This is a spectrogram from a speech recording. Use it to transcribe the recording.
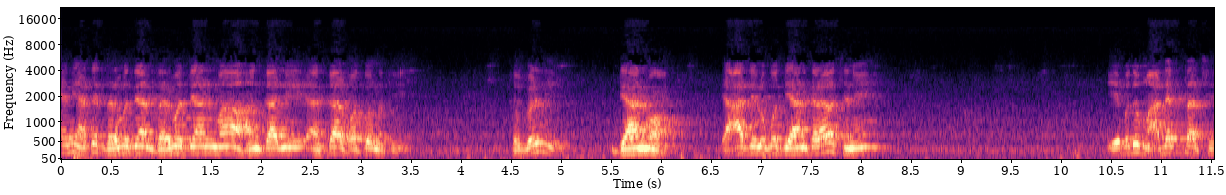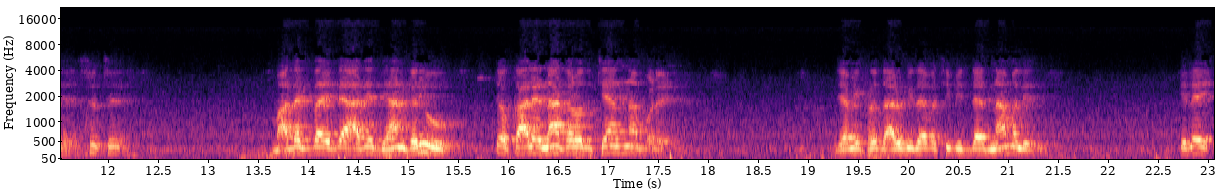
એની હાથે ધર્મ ધ્યાન ધર્મ ધ્યાનમાં અહંકારની, અહંકાર હોતો નથી. સમજ ધ્યાનમાં. આ જે લોકો ધ્યાન કરાવે છે ને, એ બધું માદકતા છે. શું છે? માદકતા એટલે આજે ધ્યાન કર્યું તો કાલે ના કરો તો ચેન ના પડે. જેમ એક દારૂ પીધા પછી બીજા ના મળે. એટલે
